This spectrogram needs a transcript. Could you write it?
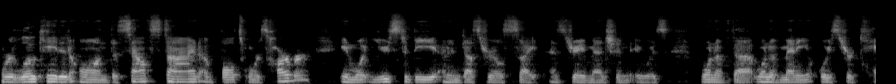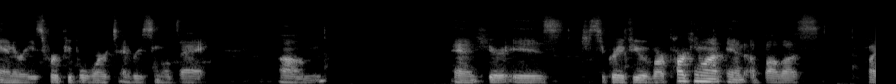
We're located on the south side of Baltimore's harbor in what used to be an industrial site. As Jay mentioned, it was one of the one of many oyster canneries where people worked every single day. Um, and here is just a great view of our parking lot and above us, if I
